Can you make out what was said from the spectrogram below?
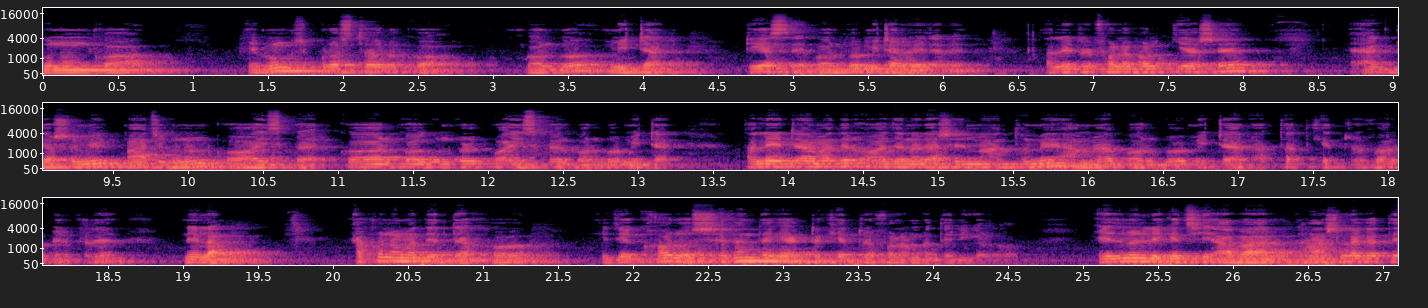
গুণন ক এবং প্রস্থ হলো ক বর্গ মিটার। ঠিক আছে? বর্গ মিটার হয়ে যাবে। তাহলে এটার ফলাফল কি আসে? এক দশমিক পাঁচ গুণন ক স্কোয়ার। ক আর ক গুণ করে ক স্কোয়ার বর্গ মিটার। তাহলে এটা আমাদের অজানা রাশির মাধ্যমে আমরা বর্গ মিটার অর্থাৎ ক্ষেত্রফল বের করে নিলাম। এখন আমাদের দেখো যে খরচ, সেখান থেকে একটা ক্ষেত্রফল আমরা তৈরি করব। এই জন্য লিখেছি, আবার ঘাস লাগাতে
